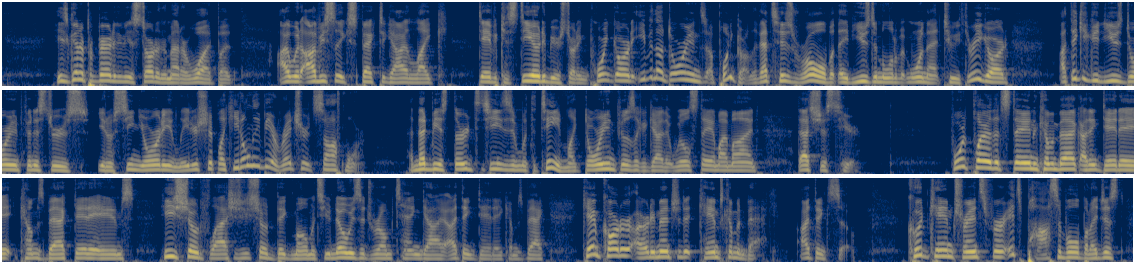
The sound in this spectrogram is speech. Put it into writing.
he's going to prepare to be a starter no matter what. But I would obviously expect a guy like David Castillo to be your starting point guard, even though Dorian's a point guard. Like, that's his role, but they've used him a little bit more in that 2 3 guard. I think you could use Dorian Finister's, you know, seniority and leadership. Like, he'd only be a redshirt sophomore, and that'd be his third season with the team. Like, Dorian feels like a guy that will stay in my mind. That's just here. Fourth player that's staying and coming back, I think Dai Dai comes back. Dai Dai Ames. He's showed flashes. He showed big moments. You know he's a drum ten guy. I think Dai Dai comes back. Cam Carter, I already mentioned it. Cam's coming back. I think so. Could Cam transfer? It's possible, but I just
